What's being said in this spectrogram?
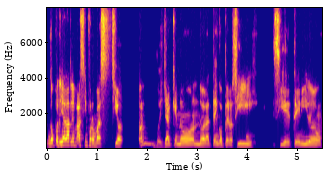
no podría darle más información, pues ya que no, no la tengo, pero sí, sí he tenido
